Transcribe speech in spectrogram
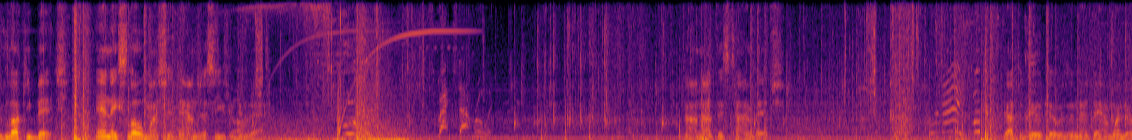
You lucky bitch. And they slowed my shit down just so you can do that. Scratch that ruin. Nah, not this time, bitch. Got the dude that was in that damn window.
